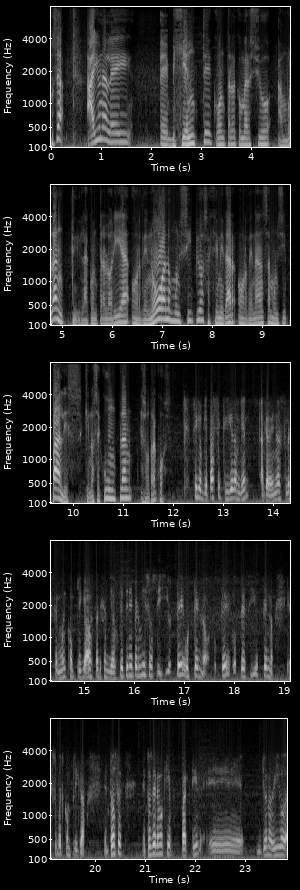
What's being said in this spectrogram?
O sea, hay una ley eh, vigente contra el comercio ambulante. La Contraloría ordenó a los municipios a generar ordenanzas municipales. Que no se cumplan es otra cosa. Sí, lo que pasa es que yo también, a Carabineros se le hace muy complicado estar diciendo, ya usted tiene permiso, sí, y usted, usted no, usted, usted sí, usted no. Es súper complicado. Entonces, entonces tenemos que partir eh, yo no digo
